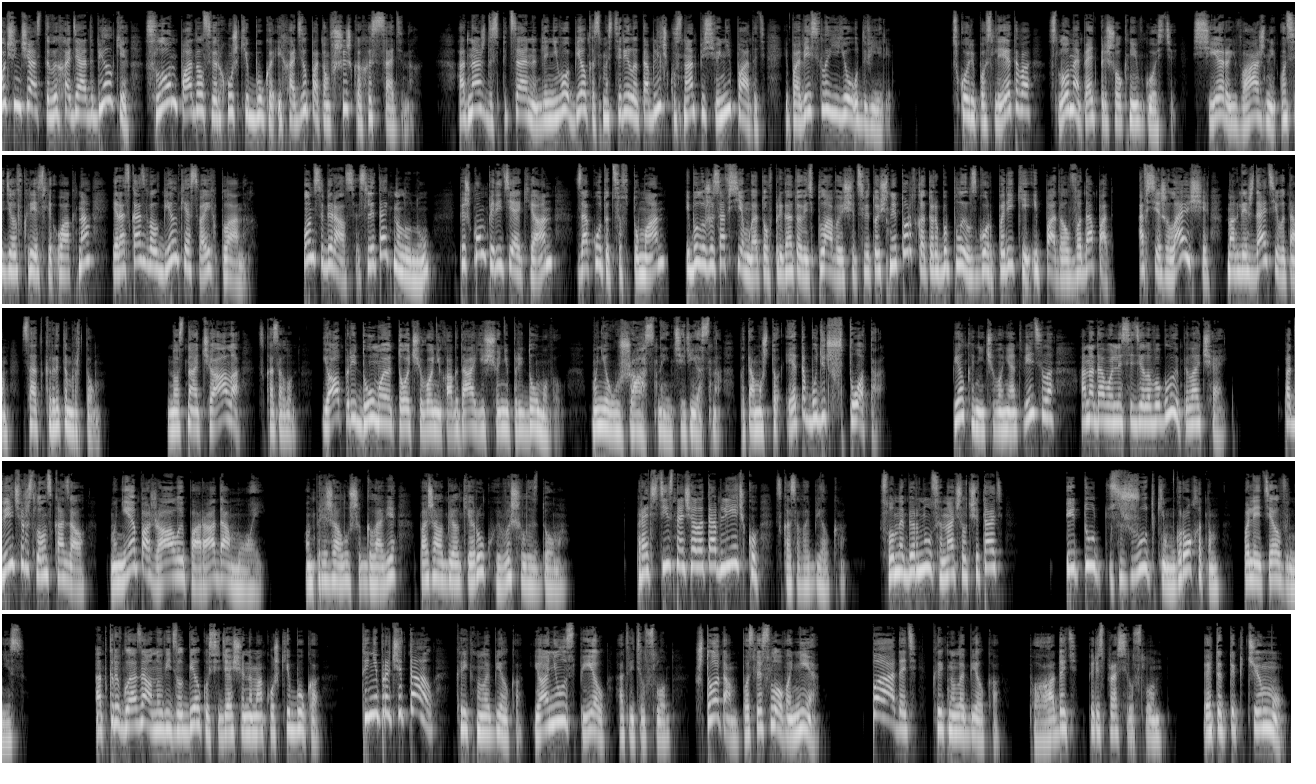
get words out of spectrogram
Очень часто, выходя от белки, слон падал с верхушки бука и ходил потом в шишках и ссадинах. Однажды специально для него белка смастерила табличку с надписью «Не падать» и повесила ее у двери. Вскоре после этого слон опять пришел к ней в гости. Серый, важный, он сидел в кресле у окна и рассказывал белке о своих планах. Он собирался слетать на Луну, пешком перейти океан, закутаться в туман и был уже совсем готов приготовить плавающий цветочный торт, который бы плыл с гор по реке и падал в водопад, а все желающие могли ждать его там с открытым ртом. «Но сначала, — сказал он, — я придумаю то, чего никогда еще не придумывал. Мне ужасно интересно, потому что это будет что-то». Белка ничего не ответила, она довольно сидела в углу и пила чай. Под вечер слон сказал, «Мне, пожалуй, пора домой». Он прижал уши к голове, пожал Белке руку и вышел из дома. «Прочти сначала табличку», — сказала Белка. Слон обернулся, начал читать, и тут с жутким грохотом полетел вниз. Открыв глаза, он увидел Белку, сидящую на макушке бука. «Ты не прочитал!» — крикнула Белка. «Я не успел», — ответил слон. «Что там после слова «не»?» «Падать!» — крикнула Белка. «Падать?» — переспросил слон. «Это ты к чему?»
